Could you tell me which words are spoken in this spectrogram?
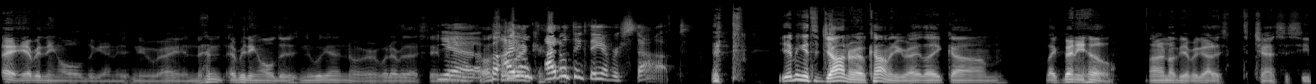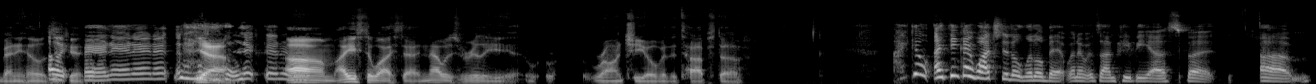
hey, everything old again is new, right? And then everything old is new again, or whatever that statement. Yeah, is. but I don't. I don't think they ever stopped. Yeah, I mean it's a genre of comedy, right? Like um like Benny Hill. I don't know if you ever got a chance to see Benny Hill as Oh, a kid. Um I used to watch that and that was really raunchy over the top stuff. I don't. I think I watched it a little bit when it was on PBS, but um,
